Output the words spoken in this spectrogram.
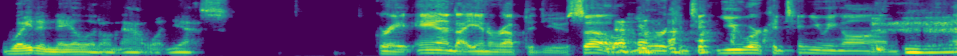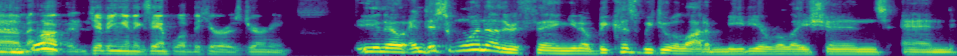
Way to nail it on that one yes. Great, and I interrupted you, so you were conti- you were continuing on, um, well, uh, giving an example of the hero's journey. You know, and just one other thing, you know, because we do a lot of media relations and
